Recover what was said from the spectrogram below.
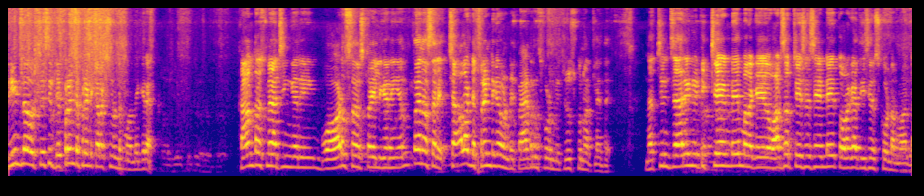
దీంట్లో వచ్చేసి డిఫరెంట్ డిఫరెంట్ కలెక్షన్ ఉంటుంది మన దగ్గర. కాంట్రాస్ట్ మ్యాచింగ్ కానీ బార్డర్ స్టైల్ కానీ ఎంతైనా సరే చాలా డిఫరెంట్గా ఉంటాయి. ప్యాటర్న్స్ కూడా మీరు చూసుకున్నట్లయితే. నచ్చిన శారీని టిక్ చేయండి మనకి వాట్సాప్ చేసేసేయండి త్వరగా తీసేసుకోండి అన్నమాట.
